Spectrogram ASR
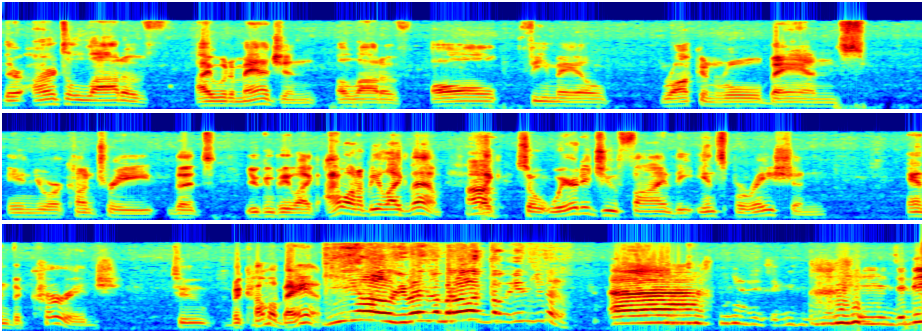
there aren't a lot of, I would imagine, a lot of all female rock and roll bands in your country that you can be like, I want to be like them. Ah. Like, so where did you find the inspiration and the courage to become a band? Iya, di mana Tom Morello ter- ini juga loh. Eh, jadi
